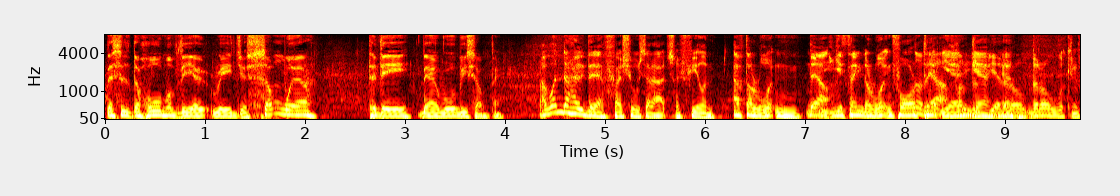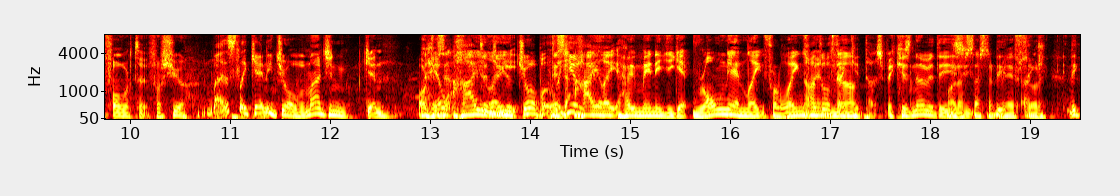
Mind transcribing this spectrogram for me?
this is the home of the outrageous. Somewhere today there will be something. I wonder how the officials are actually feeling. If they're looking, They you think they're looking forward No, to it? Yeah, yeah, yeah. They're, all, they're all looking forward to it for sure. But it's like any job. Imagine getting Or does it to do your highlight? job. Does like it highlight how many you get wrong then? Like for linesmen? I don't think it does because nowadays Or assistant the, ref, sorry. the,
